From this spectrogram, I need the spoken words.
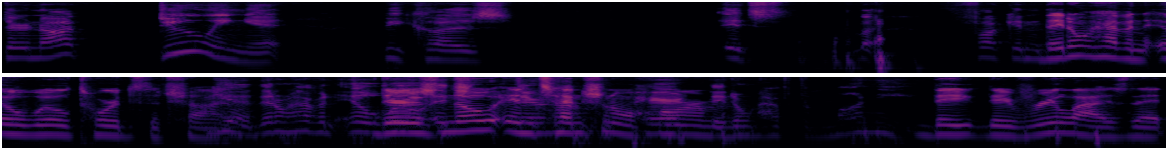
they're not doing it because it's like fucking they don't have an ill will towards the child. yeah, they don't have an ill will. There's it's- no intentional harm. They don't have the money. They they realize that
